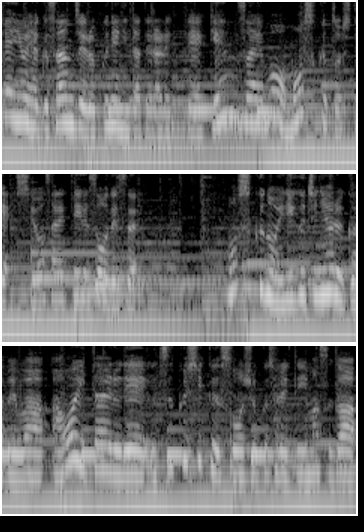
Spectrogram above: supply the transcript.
1436年に建てられて現在もモスクとして使用されているそうです。モスクの入り口にある壁は青いタイルで美しく装飾されていますが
